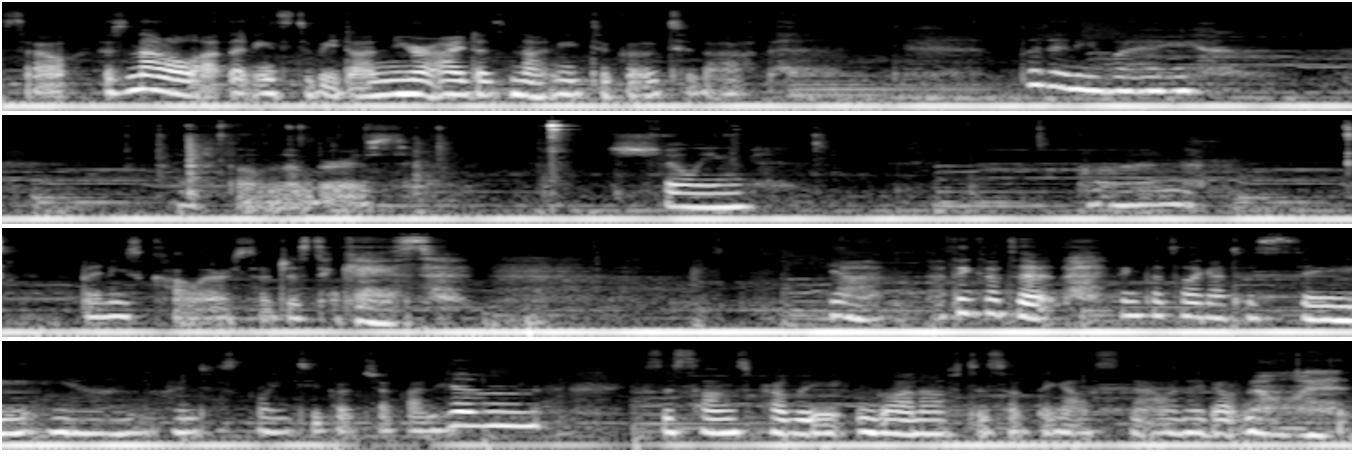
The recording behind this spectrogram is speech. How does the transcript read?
So there's not a lot that needs to be done. Your eye does not need to go to that. But anyway, there's phone numbers showing on Benny's collar, so just in case. Yeah, I think that's it. I think that's all I got to say, and I'm just going to go check on him because the song's probably gone off to something else now, and I don't know what.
